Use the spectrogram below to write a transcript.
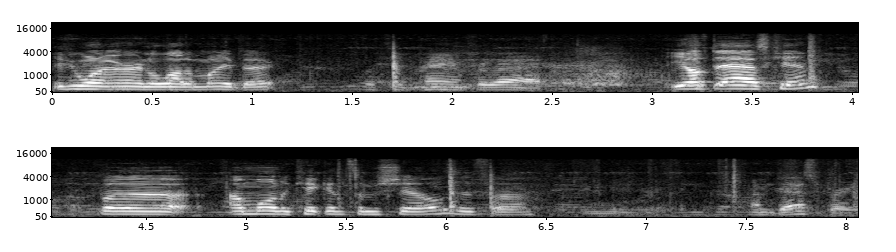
If you want to earn a lot of money back. What's he paying for that? You'll have to ask him, but uh, I'm willing to kick in some shells if uh, I'm desperate.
